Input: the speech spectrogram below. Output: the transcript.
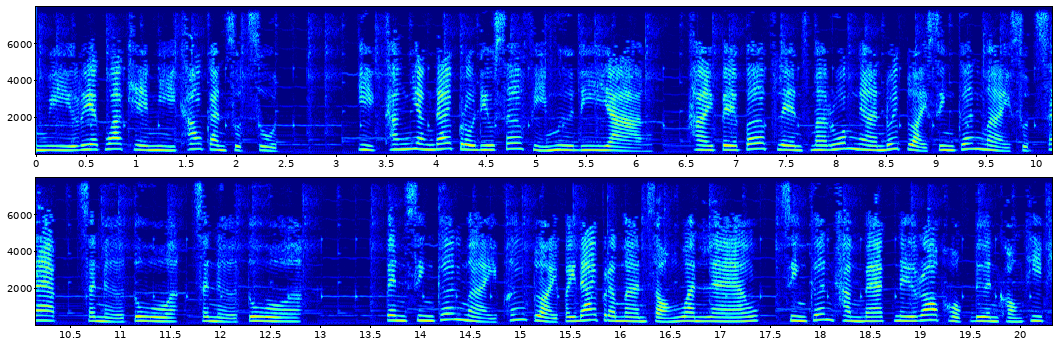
MV เรียกว่าเคมีเข้ากันสุดๆ อีกทั้งยังได้โปรดิวเซอร์ฝีมือดีอย่าง ไฮ Paper Planes มาร่วมงานด้วยปล่อยซิงเกิลใหม่สุดแซ่บเสนอตัว เสนอตัว เป็นซิงเกิลใหม่เพิ่งปล่อยไปได้ประมาณ 2 วันแล้ว ซิงเกิล comeback ในรอบ 6 เดือนของ PP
